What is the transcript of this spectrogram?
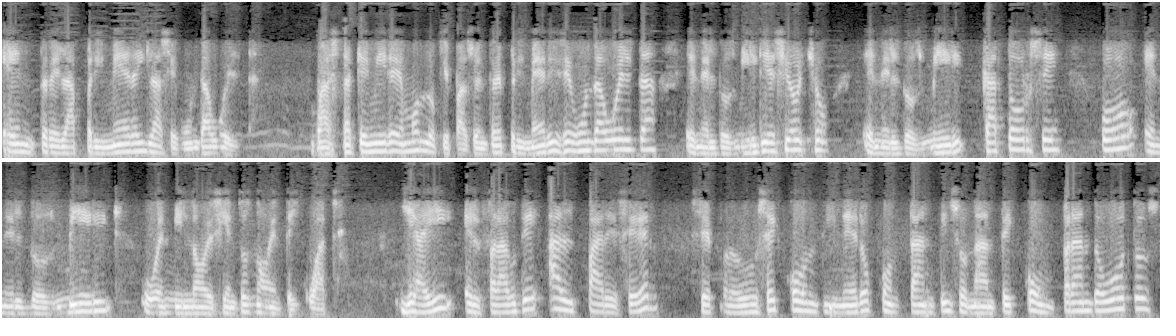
entre la primera y la segunda vuelta. Basta que miremos lo que pasó entre primera y segunda vuelta en el 2018, en el 2014 o en el 2000 o en 1994. Y ahí el fraude al parecer se produce con dinero contante y sonante comprando votos,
